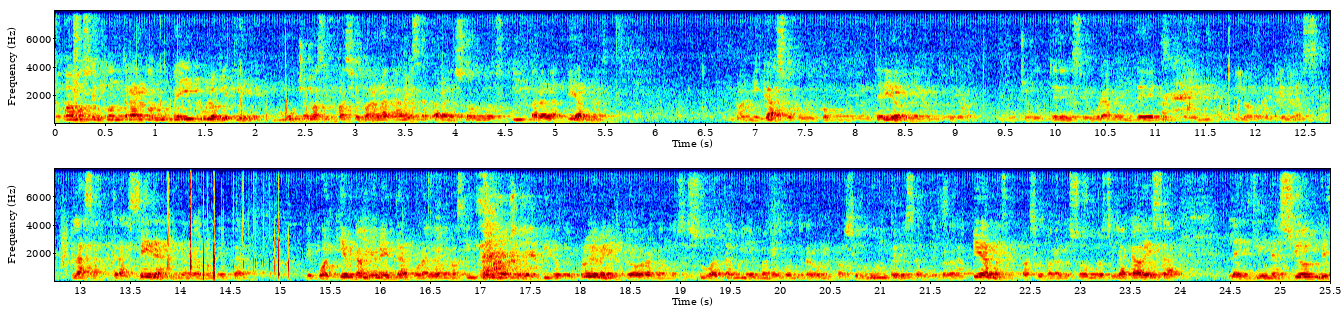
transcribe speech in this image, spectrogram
Nos vamos a encontrar con un vehículo que tiene mucho más espacio para la cabeza, para los hombros y para las piernas. No es mi caso, porque como el anterior, pero muchos de ustedes seguramente en, en las plazas traseras de una camioneta de cualquier camioneta, por ahí van más incómodo, yo les pido que prueben esto ahora cuando se suban también, van a encontrar un espacio muy interesante para las piernas, espacio para los hombros y la cabeza, la inclinación de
